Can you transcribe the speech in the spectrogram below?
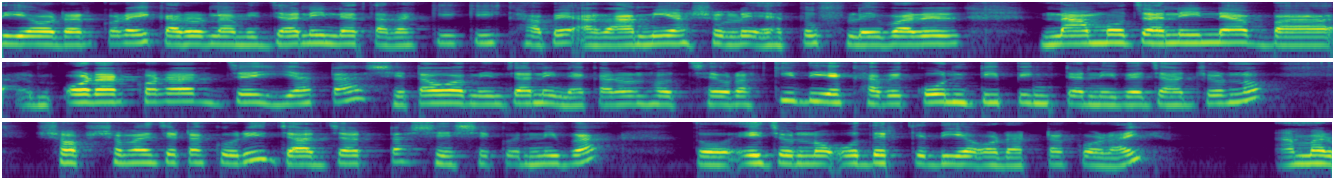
দিয়ে অর্ডার করাই, কারণ আমি জানি না তারা কি কি খাবে। আর আমি আসলে এত ফ্লেভারের নামও জানি না বা অর্ডার করার যে ইয়াটা সেটাও আমি জানি না। কারণ হচ্ছে ওরা কি দিয়ে খাবে, কোন ডিপিংটা নিবে, যার জন্য সব সময় যেটা করি, যার যারটা শেষে নিবা। তো এই জন্য ওদেরকে দিয়ে অর্ডারটা করাই। আমার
